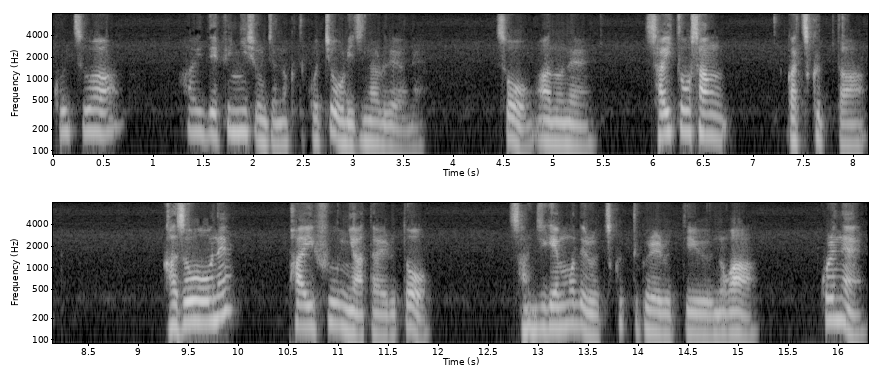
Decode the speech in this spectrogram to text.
こいつはハイデフィニションじゃなくてこっちオリジナルだよね。そう、あのね、斉藤さんが作った画像をね、パイ風に与えると3次元モデルを作ってくれるっていうのが、これね、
